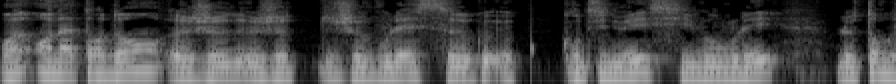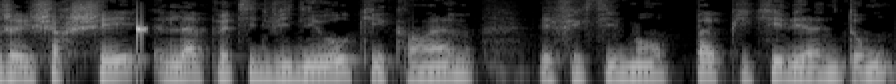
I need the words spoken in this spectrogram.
En, attendant, je, je, je, vous laisse continuer si vous voulez, le temps que j'aille chercher la petite vidéo qui est quand même effectivement pas piqué des hannetons.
